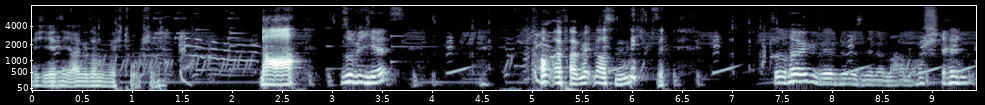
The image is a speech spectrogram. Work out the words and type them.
Ich jetzt nicht angesammelt, wäre ich tot schon. Na, So wie jetzt. komm einfach mitten aus dem Nichts. Zurück. Wir, wir müssen den Alarm ausstellen.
